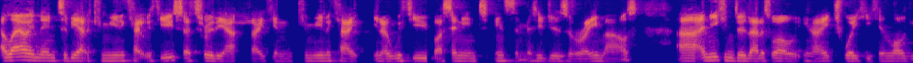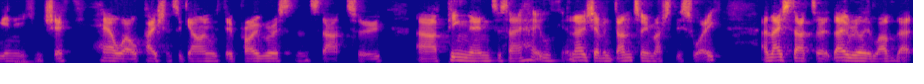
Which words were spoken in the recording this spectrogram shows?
allowing them to be able to communicate with you. So through the app, they can communicate, you know, with you by sending instant messages or emails. Uh, and you can do that as well. You know, each week you can log in, you can check how well patients are going with their progress, and start to uh, ping them to say, "Hey, look, I notice you haven't done too much this week." And they start to they really love that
